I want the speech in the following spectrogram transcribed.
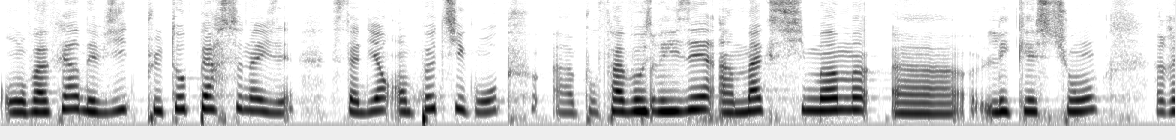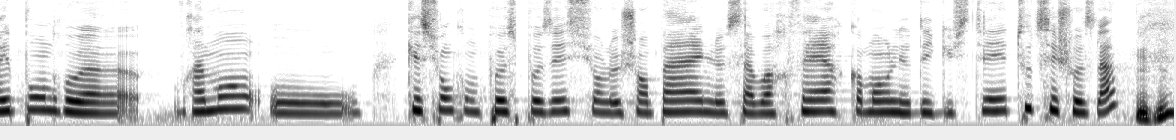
On va faire des visites plutôt personnalisées, c'est-à-dire en petits groupes, euh, pour favoriser un maximum euh, les questions, répondre euh, vraiment aux questions qu'on peut se poser sur le champagne, le savoir-faire, comment le déguster, toutes ces choses-là. Mhm.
